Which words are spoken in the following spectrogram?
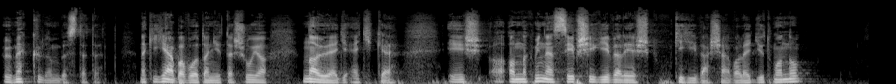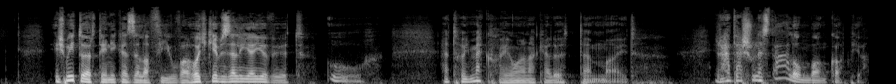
Ő megkülönböztetett. Neki hiába volt annyi tesója, na ő egy egyke. És annak minden szépségével és kihívásával együtt mondom. És mi történik ezzel a fiúval? Hogy képzeli a jövőt? Ó, hát hogy meghajolnak előttem majd. Ráadásul ezt álomban kapja.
